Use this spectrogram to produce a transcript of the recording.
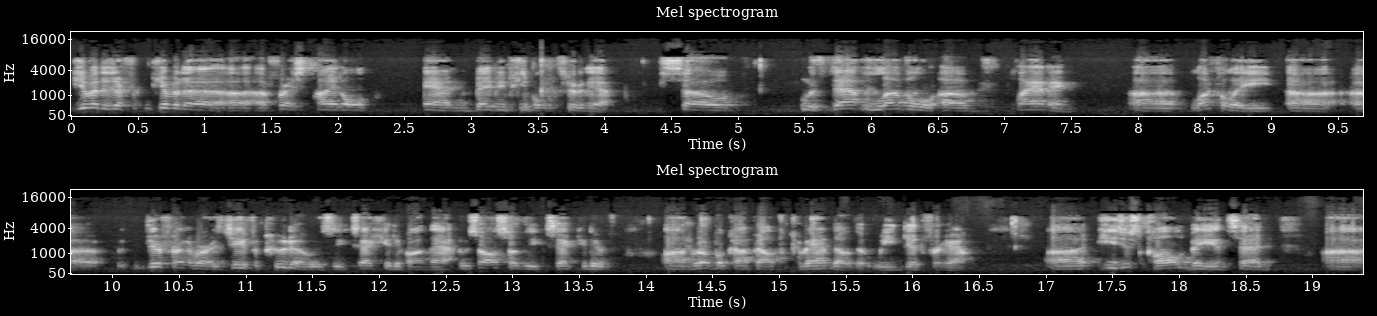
give it a different, give it a, a fresh title, and maybe people will tune in. So with that level of planning, uh, luckily, uh, uh, a dear friend of ours, Jay Fukuda, was the executive on that. Who's also the executive on RoboCop Alpha Commando that we did for him. Uh, he just called me and said, uh,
